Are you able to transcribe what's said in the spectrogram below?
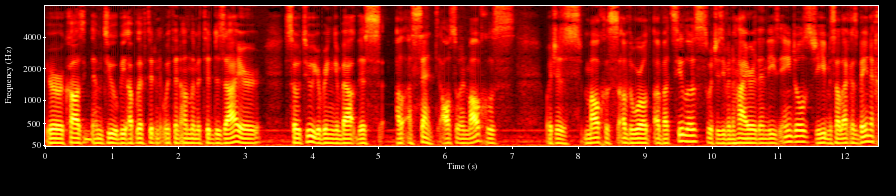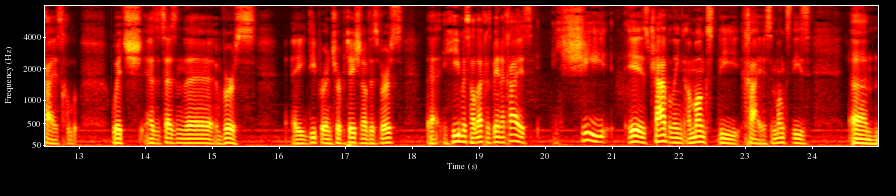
You're causing them to be uplifted with an unlimited desire. So too, you're bringing about this ascent. Also in Malchus, which is Malchus of the world of Atzilus, which is even higher than these angels. Which, as it says in the verse, a deeper interpretation of this verse, that he beinachayis, she is traveling amongst the chayas, amongst these um,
